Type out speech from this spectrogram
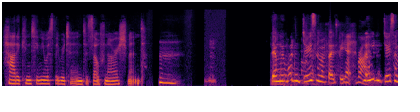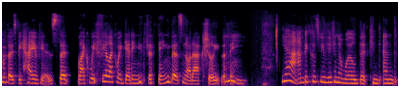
how to continuously return to self nourishment, mm then we wouldn't do some of those yeah, right. we wouldn't do some of those behaviors that like we feel like we're getting the thing but it's not actually the mm. thing yeah and because we live in a world that can and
